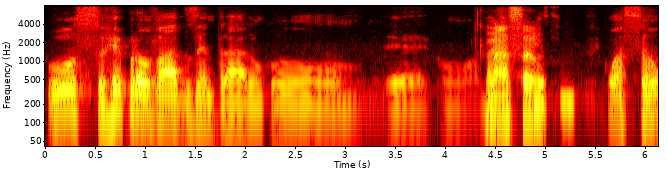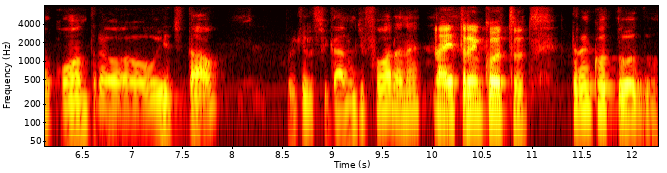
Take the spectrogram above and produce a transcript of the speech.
Os reprovados entraram com, é, com, ação. com ação contra o edital, porque eles ficaram de fora, né? Aí trancou tudo. Trancou tudo.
